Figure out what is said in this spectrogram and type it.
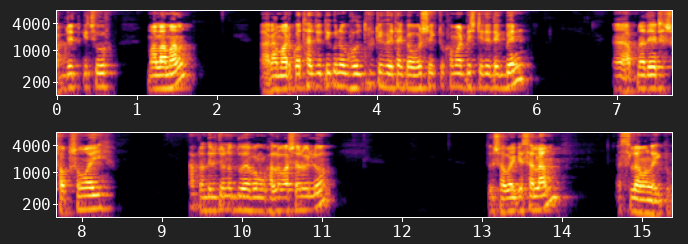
আপডেট কিছু মালামাল। আর আমার কথায় যদি কোনো ভুল ত্রুটি হয়ে থাকে অবশ্যই একটু ক্ষমার দৃষ্টিতে দেখবেন। আপনাদের সব সময় আপনাদের জন্য দোয়া এবং ভালোবাসা রইল। তো সবাইকে সালাম। আসসালামু আলাইকুম।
